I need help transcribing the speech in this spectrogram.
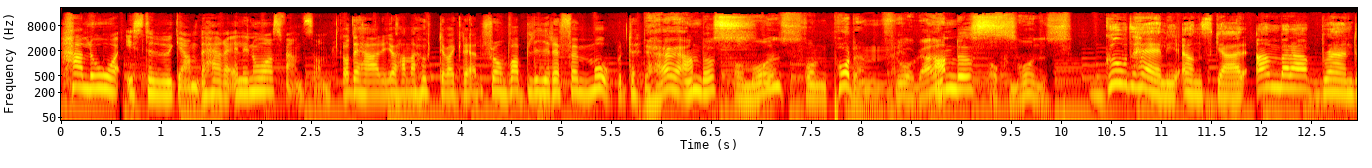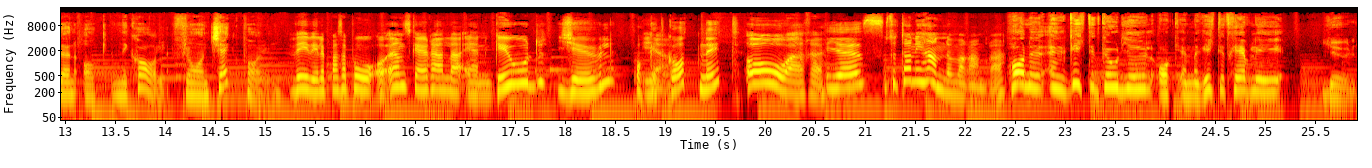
Hallå i stugan, det här är Elinor Svensson. Och det här är Johanna Hurtig Wagrell från Vad blir det för mord? Det här är Anders och Måns från podden Fråga Anders och Måns. God helg önskar Ambara, Brandon och Nicole från Checkpoint. Vi ville passa på att önska er alla en god jul och Ja. ett gott nytt år. Yes. Och så tar ni hand om varandra. Ha nu en riktigt god jul och en riktigt trevlig jul.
